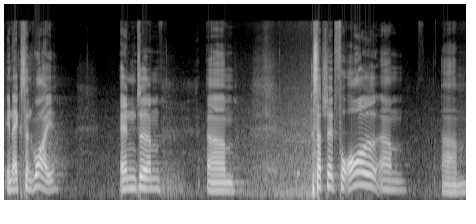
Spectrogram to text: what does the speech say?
in x and y, and um, um, such that for all um, um,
